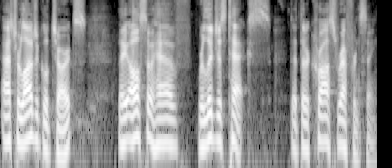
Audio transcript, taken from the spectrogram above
astrological charts, they also have religious texts that they're cross referencing.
